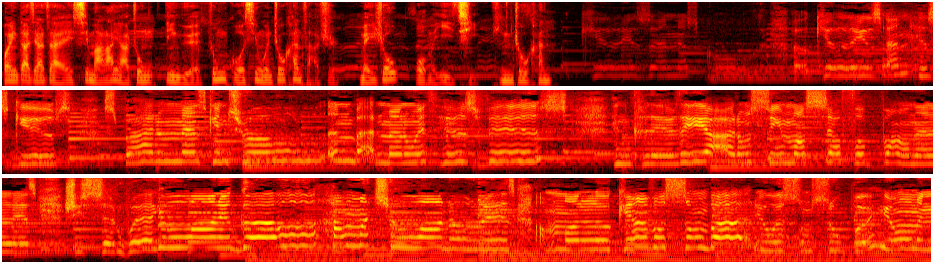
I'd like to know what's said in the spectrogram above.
欢迎大家在喜马拉雅中订阅《中国新闻周刊》杂志，每周我们一起听周刊。Hercules and his gifts, Spider Man's control, and Batman with his fists. And clearly, I don't see myself up on the list. She said, Where you wanna go? How much you wanna risk? I'm not looking for somebody with some superhuman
